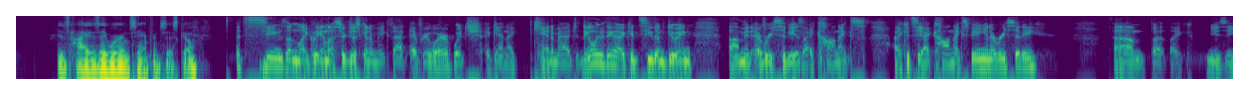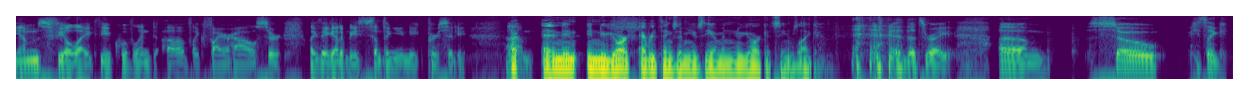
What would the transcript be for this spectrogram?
as high as they were in San Francisco it seems unlikely unless they're just going to make that everywhere, which again I can't imagine. The only thing that I could see them doing um, in every city is iconics. I could see iconics being in every city, um, but like museums feel like the equivalent of like firehouse or like they got to be something unique per city. Uh, um, uh, and in in New York, everything's a museum in New York. It seems like. That's right. Um, so he's like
